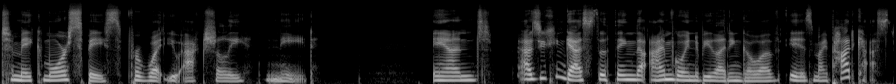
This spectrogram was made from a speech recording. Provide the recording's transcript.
to make more space for what you actually need? And as you can guess, the thing that I'm going to be letting go of is my podcast.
